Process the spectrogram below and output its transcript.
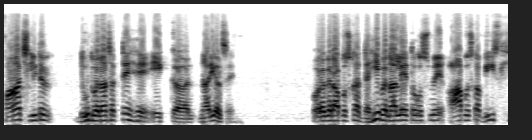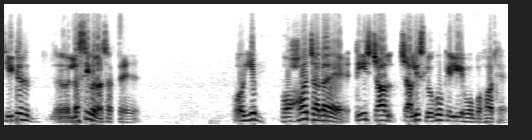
पाँच लीटर दूध बना सकते हैं एक नारियल से। और अगर आप उसका दही बना लें तो उसमें आप उसका 20 लीटर लस्सी बना सकते हैं। और ये बहुत ज़्यादा है, तीस चाल, चालीस लोगों के लिए वो बहुत है।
